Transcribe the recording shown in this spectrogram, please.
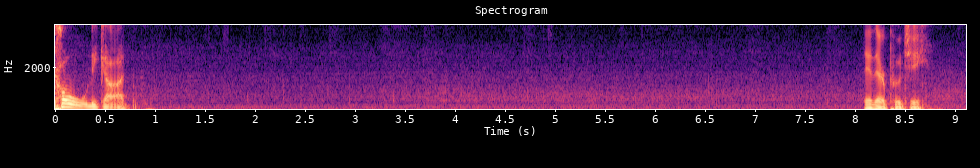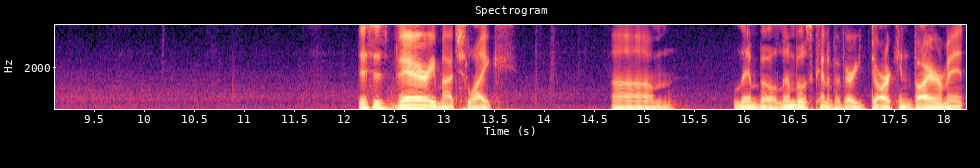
Holy God. Hey there, Poochie. This is very much like um, Limbo. Limbo's kind of a very dark environment.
